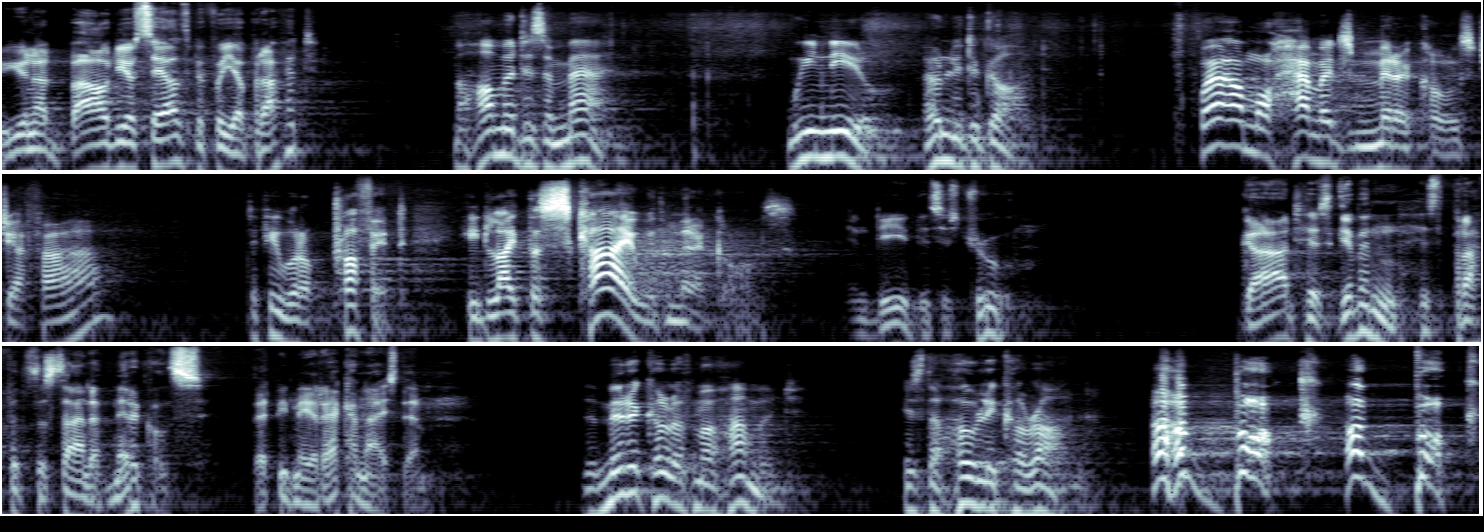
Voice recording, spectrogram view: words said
you not bow yourselves before your prophet? Muhammad is a man. We kneel only to God. Where are Mohammed's miracles, Jafar? If he were a prophet, he'd light the sky with miracles. Indeed, this is true. God has given his prophets the sign of miracles that we may recognize them. The miracle of Muhammad is the Holy Quran. A book! A book!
